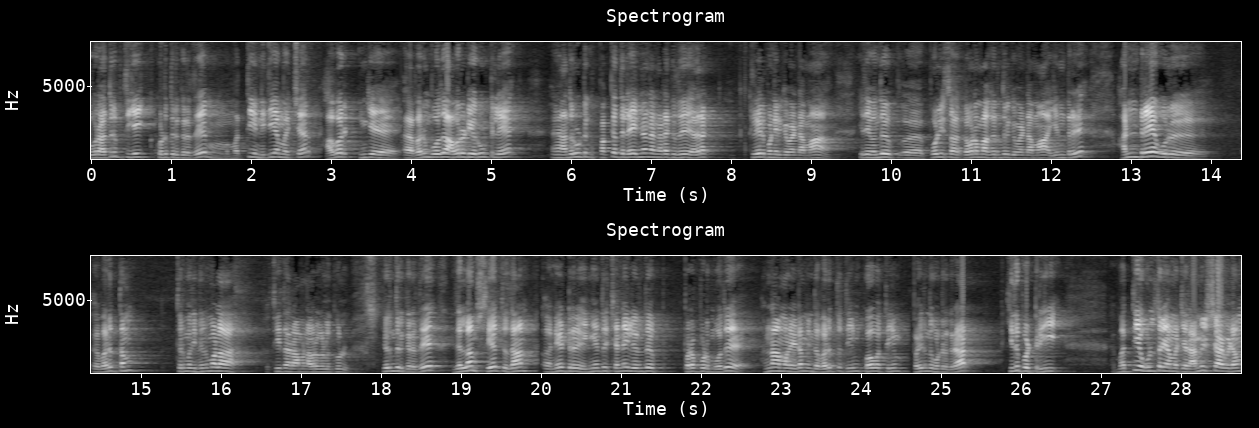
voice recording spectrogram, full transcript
ஒரு அதிருப்தியை கொடுத்திருக்கிறது. மத்திய நிதியமைச்சர் அவர் இங்கே வரும்போது அவருடைய ரூட்டிலே அந்த ரூட்டுக்கு பக்கத்தில் என்னென்ன நடக்குது அதெல்லாம் கிளியர் பண்ணியிருக்க வேண்டாமா? இதை வந்து போலீஸார் கவனமாக இருந்திருக்க வேண்டாமா? என்று அன்றே ஒரு வருத்தம் திருமதி நிர்மலா சீதாராமன் அவர்களுக்குள் இருந்திருக்கிறது. இதெல்லாம் சேர்த்து தான் நேற்று இங்கேருந்து சென்னையிலிருந்து புறப்படும் போது அண்ணாமலையிடம் இந்த வருத்தத்தையும் கோபத்தையும் பகிர்ந்து கொண்டிருக்கிறார். இது பற்றி மத்திய உள்துறை அமைச்சர் அமித்ஷாவிடம்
